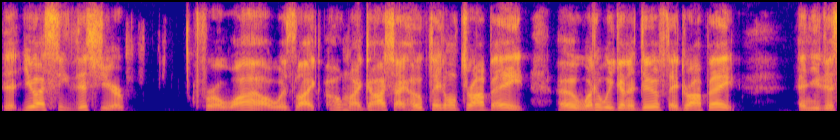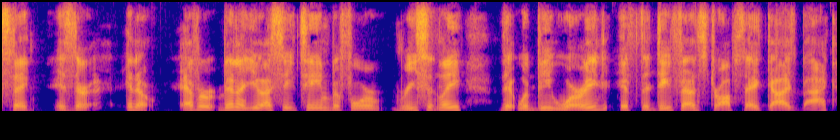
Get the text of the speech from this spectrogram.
that USC this year for a while was like, oh my gosh, I hope they don't drop eight. Oh, what are we going to do if they drop eight? And you just think, is there, you know, ever been a USC team before recently that would be worried if the defense drops eight guys back?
